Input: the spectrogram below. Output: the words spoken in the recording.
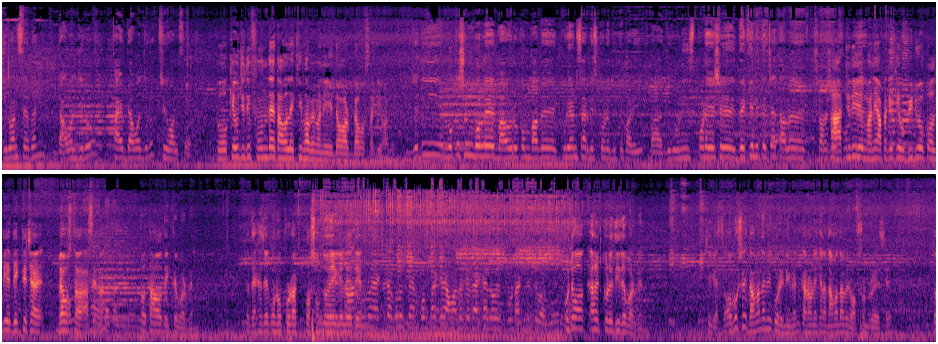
Zero one seven double zero five double zero three one four. তো কেউ যদি ফোন দেয় তাহলে কীভাবে মানে দেওয়ার ব্যবস্থা কীভাবে? যদি লোকেশন বলে বা ওরকম ভাবে কুরিয়ান সার্ভিস করে দিতে পারি বা যদি উনি স্পটে এসে দেখে নিতে চায় তাহলে সরাসরি যদি মানে আপনাকে কেউ ভিডিও কল দিয়ে দেখতে চায় ব্যবস্থা আছে না? হ্যাঁ। তো তাও দেখতে পারবেন। তো দেখা যায় কোনো প্রোডাক্ট পছন্দ হয়ে গেলে দেন একটা কোনো স্যাম্পল থাকে আমাদেরকে দেখালে ওই প্রোডাক্ট দিতে পারব। ওটাও কালেক্ট করে দিতে পারবেন। ঠিক আছে অবশ্যই দামাদামি করে নেবেন কারণ এখানে দামাদামির অপশন রয়েছে। তো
